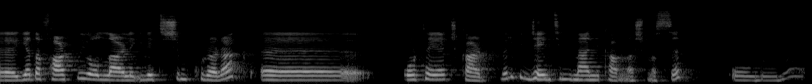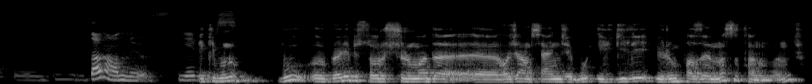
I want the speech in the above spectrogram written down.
ya da farklı yollarla iletişim kurarak e, ortaya çıkardıkları bir centilmenlik anlaşması olduğunu e, duyurudan anlıyoruz diyebiliriz. Peki bunu bu e, böyle bir soruşturmada e, hocam sence bu ilgili ürün pazarı nasıl tanımlanır?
